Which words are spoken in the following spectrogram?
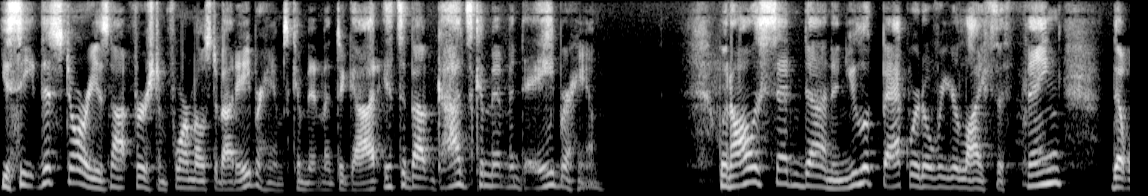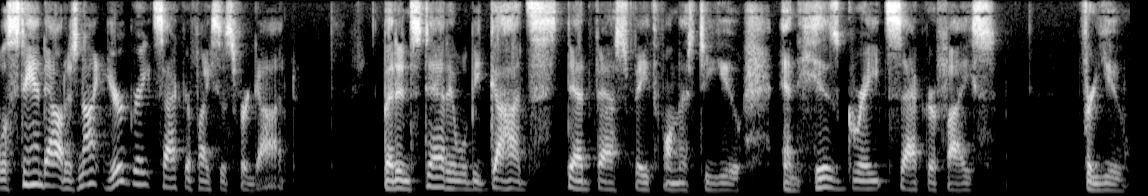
You see, this story is not first and foremost about Abraham's commitment to God, it's about God's commitment to Abraham. When all is said and done, and you look backward over your life, the thing that will stand out is not your great sacrifices for God, but instead it will be God's steadfast faithfulness to you and his great sacrifice for you.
